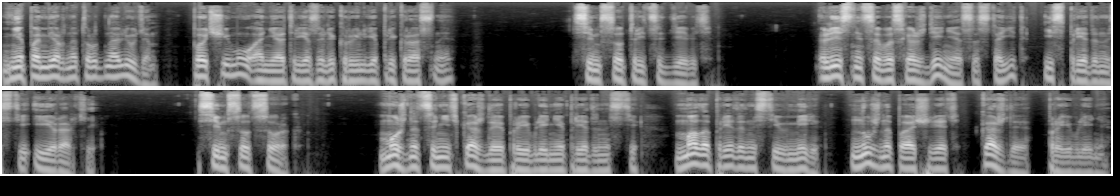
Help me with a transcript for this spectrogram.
непомерно трудна людям. Почему они отрезали крылья прекрасные? 739. Лестница восхождения состоит из преданности иерархии. 740. Можно ценить каждое проявление преданности. Мало преданности в мире. Нужно поощрять каждое проявление.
